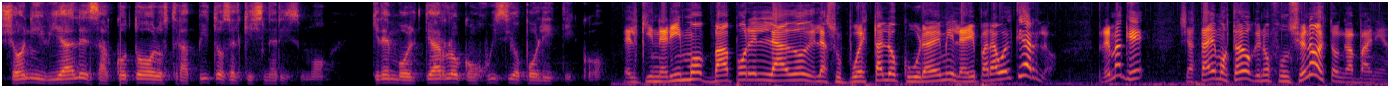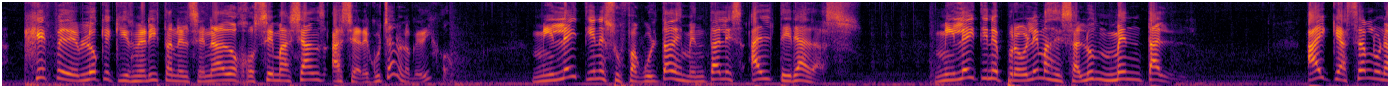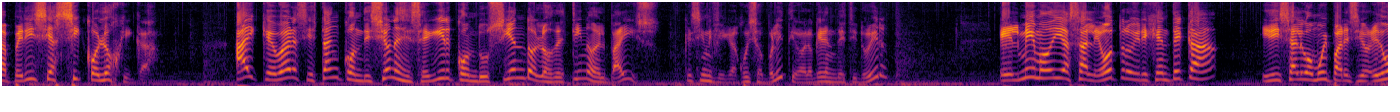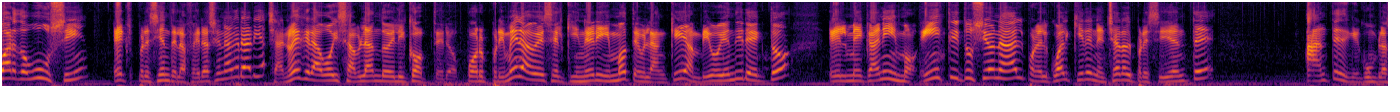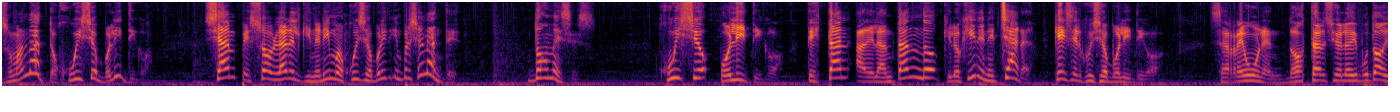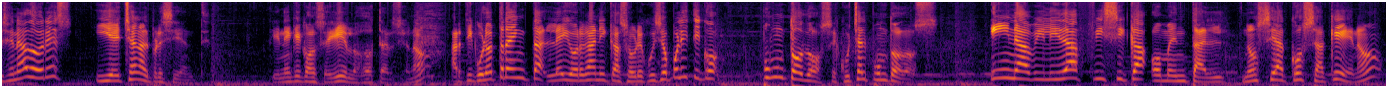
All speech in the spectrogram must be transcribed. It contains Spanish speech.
Johnny Viale sacó todos los trapitos del kirchnerismo. Quieren voltearlo con juicio político. El kirchnerismo va por el lado de la supuesta locura de Milei para voltearlo. El problema es que ya está demostrado que no funcionó esto en campaña. Jefe de bloque kirchnerista en el Senado, José Mayans, ayer, ¿escucharon lo que dijo? Milei tiene sus facultades mentales alteradas. Milei tiene problemas de salud mental. Hay que hacerle una pericia psicológica. Hay que ver si está en condiciones de seguir conduciendo los destinos del país. ¿Qué significa? ¿Juicio político? ¿Lo quieren destituir? El mismo día sale otro dirigente K y dice algo muy parecido. Eduardo Bussi, expresidente de la Federación Agraria, ya no es Grabois hablando de helicóptero. Por primera vez el kirchnerismo te blanquea en vivo y en directo el mecanismo institucional por el cual quieren echar al presidente antes de que cumpla su mandato, juicio político. Ya empezó a hablar el kirchnerismo de juicio político. Impresionante. Dos meses. Juicio político. Te están adelantando que lo quieren echar. ¿Qué es el juicio político? Se reúnen dos tercios de los diputados y senadores y echan al presidente. Tienen que conseguir los dos tercios, ¿no? Artículo 30, Ley Orgánica sobre Juicio Político. Punto 2, escucha el punto 2. Inhabilidad física o mental. No sea cosa que, ¿no?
